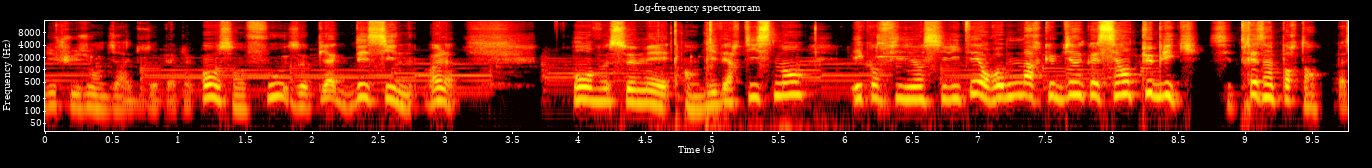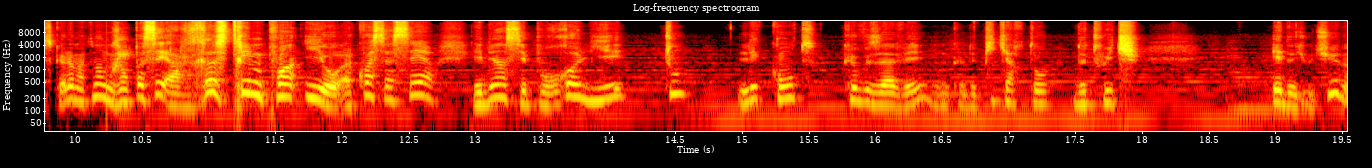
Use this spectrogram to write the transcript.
diffusion en direct de Zopiac. On s'en fout, Zopiac dessine. Voilà on se met en divertissement, et confidentialité, on remarque bien que c'est en public. C'est très important, parce que là maintenant nous allons passer à restream.io. À quoi ça sert? Eh bien c'est pour relier tous les comptes que vous avez, donc de Picarto, de Twitch et de YouTube,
